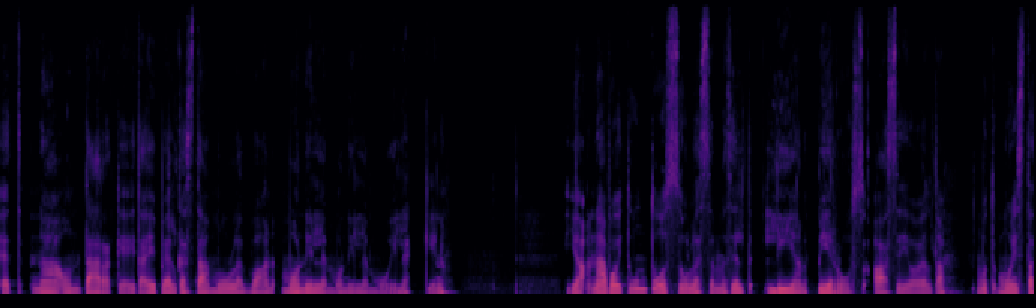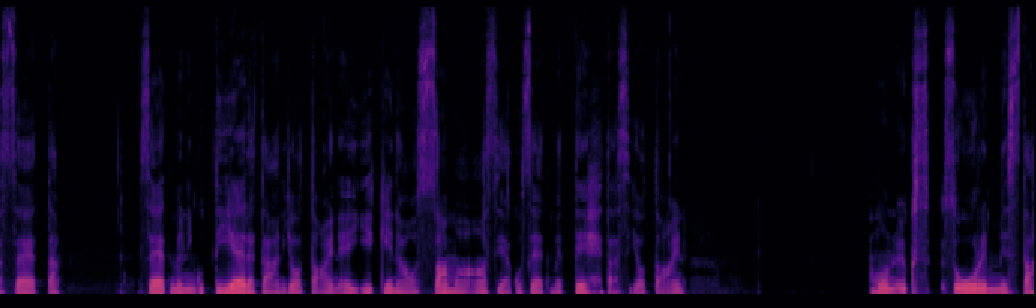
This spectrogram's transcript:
että nämä on tärkeitä, ei pelkästään mulle, vaan monille monille muillekin. Ja nämä voi tuntua sulle semmoisilta liian perusasioilta, mutta muista se, että se, että me niinku tiedetään jotain, ei ikinä ole sama asia kuin se, että me tehtäisiin jotain. Mun yksi suurimmista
